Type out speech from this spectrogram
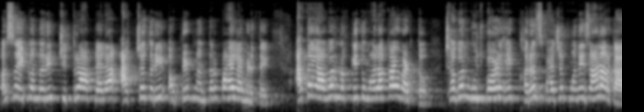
असं एकंदरीत चित्र आपल्याला आजच्या तरी अपडेट नंतर पाहायला मिळते. आता यावर नक्की तुम्हाला काय वाटतं? छगन भुजबळ हे खरंच भाजपमध्ये जाणार का?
